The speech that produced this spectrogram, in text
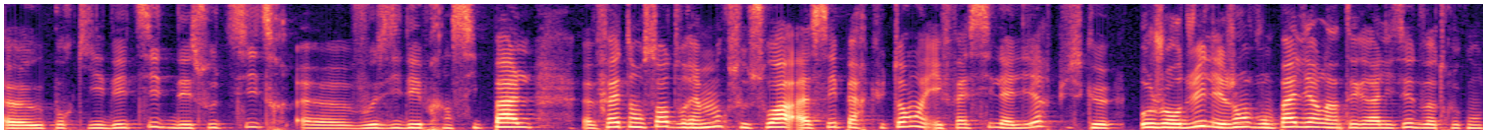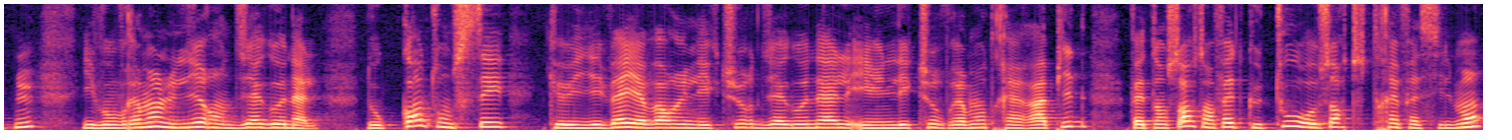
euh, pour qu'il y ait des titres, des sous-titres, euh, vos idées principales. Euh, faites en sorte vraiment que ce soit assez percutant et facile à lire puisque aujourd'hui les gens vont pas lire l'intégralité de votre contenu, ils vont vraiment le lire en diagonale. Donc quand on sait qu'il va y avoir une lecture diagonale et une lecture vraiment très rapide, faites en sorte en fait que tout ressorte très facilement.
